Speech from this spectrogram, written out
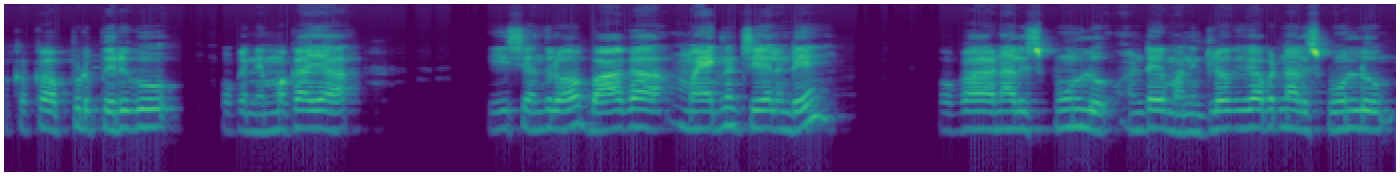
ఒక కప్పుడు పెరుగు ఒక నిమ్మకాయ వేసి అందులో బాగా మ్యాగ్నెట్ చేయాలండి. ఒక నాలుగు స్పూన్లు అంటే మన ఇంట్లోకి కాబట్టి నాలుగు స్పూన్లు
